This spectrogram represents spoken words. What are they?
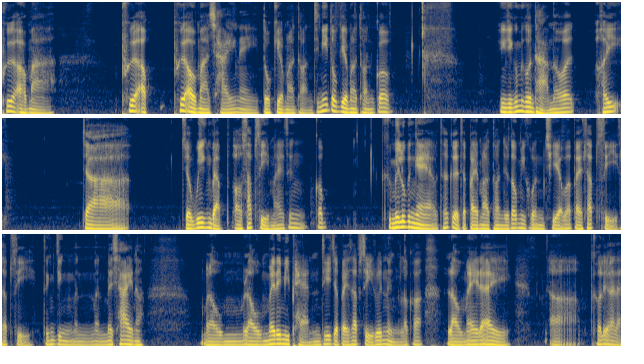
เพื่อเอามาเพื่อเอาเพื่อเอามาใช้ในโตเกียวมาราธอน ทีนี้โตเกียวมาราธอนก็ จริงๆก็มีคนถามนะว่าเฮ้ยจะจะวิ่งแบบเอา sub สี่ไหม ซึ่งก็ คือไม่รู้เป็นไงถ้าเกิดจะไปมาราธอนจะต้องมีคนเชียร์ว่าไป sub สี่ sub สี่จริงๆมันมันไม่ใช่เนาะเราเราไม่ได้มีแผนที่จะไป sub สี่ด้วยหนึ่งแล้วก็เราไม่ได้เขาเรียกอะไร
